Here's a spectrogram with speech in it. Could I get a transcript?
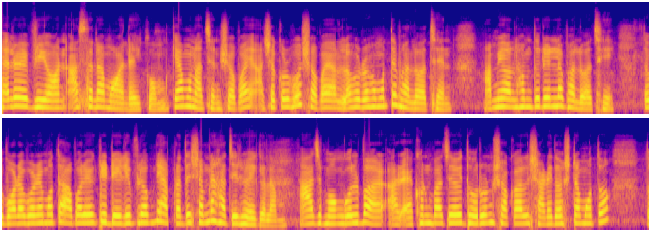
হ্যালো এভরিওয়ান আসসালামু আলাইকুম কেমন আছেন সবাই? আশা করব সবাই আল্লাহর রহমতে ভালো আছেন। আমি আলহামদুলিল্লাহ ভালো আছি। তো বরাবরের মতো আবারও একটি ডেইলি ব্লগ নিয়ে আপনাদের সামনে হাজির হয়ে গেলাম। আজ মঙ্গলবার আর এখন বাজে ওই ধরুন সকাল সাড়ে দশটা মতো। তো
